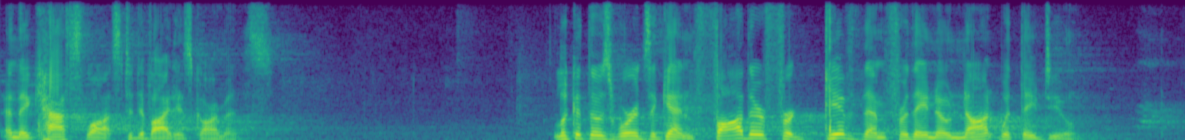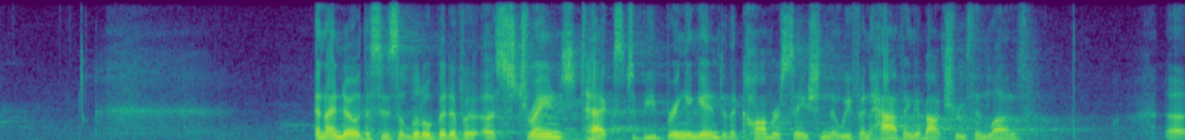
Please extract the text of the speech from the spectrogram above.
And they cast lots to divide his garments. Look at those words again Father, forgive them, for they know not what they do. And I know this is a little bit of a, a strange text to be bringing into the conversation that we've been having about truth and love. Uh,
